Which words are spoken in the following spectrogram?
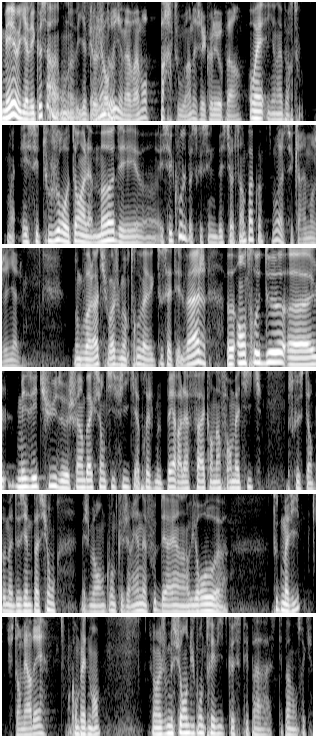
Mais euh, il y avait que ça. Il y rien qu'aujourd'hui, il y en a vraiment partout, hein, des géco léopards. Ouais, il y en a partout. Ouais. Et c'est toujours autant à la mode et, euh, et c'est cool parce que c'est une bestiole sympa, quoi. Ouais, c'est carrément génial. Donc voilà, tu vois, je me retrouve avec tout cet élevage. Euh, entre deux, euh, mes études, je fais un bac scientifique. Après, je me perds à la fac en informatique parce que c'était un peu ma deuxième passion. Mais je me rends compte que j'ai rien à foutre derrière un bureau euh, toute ma vie, Tu t'emmerdais? Complètement. Je je me suis rendu compte très vite que c'était pas, c'était pas mon truc.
